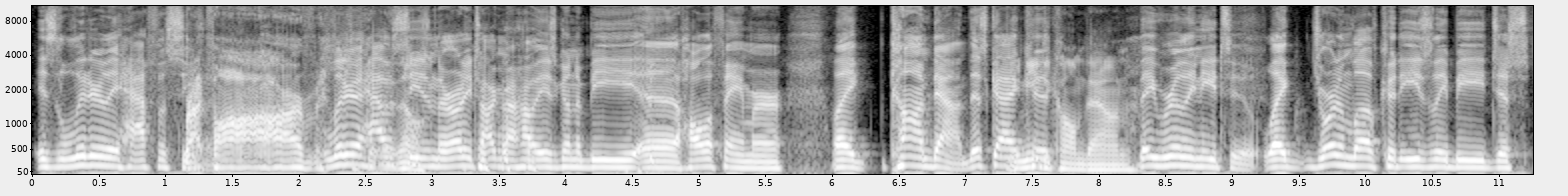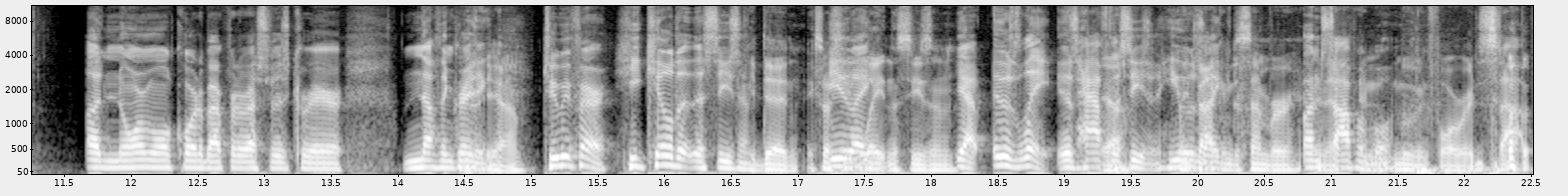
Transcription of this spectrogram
is literally half a season. Favre. Literally half a No. season. They're already talking about how he's going to be a Hall of Famer. Like, calm down. This guy you need to calm down they really need to. Like, Jordan Love could easily be just a normal quarterback for the rest of his career. Nothing crazy. Yeah. To be fair, he killed it this season. he did especially like- late in the season Yeah, it was late. It was half Yeah. the season. He was back like in december and- unstoppable. and moving forward so- stop.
